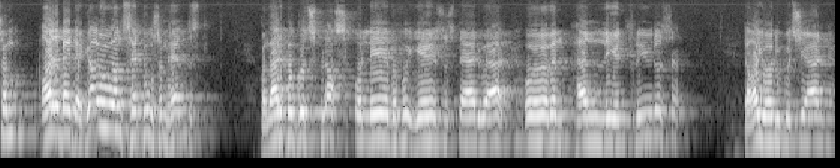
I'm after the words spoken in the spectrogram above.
som arbeider, ja, uansett hvor som helst. Kan være på Guds plass og leve for Jesus der du er, og øve en hellig innflytelse. Da gjør du Guds gjerning.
